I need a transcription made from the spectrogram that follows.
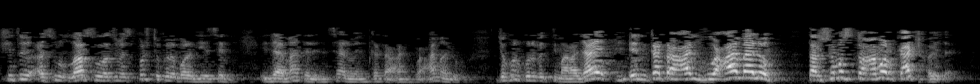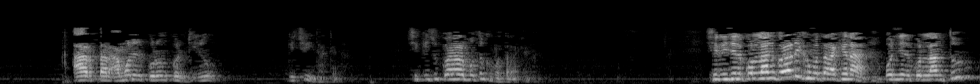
সে তো সাল্লাল্লাহু স্পষ্ট করে বলে দিয়েছেন, ইযা মাতাল ইনসানু যখন কোন ব্যক্তি মারা যায়, ইনকাতা আনহু আমালু তার সমস্ত আমল কাট হয়ে যায়। আর তার আমলের কোন কন্টিনিউ কিছুই থাকে না। সে কিছু করার মতো ক্ষমতা রাখে না। সে নিজের কল্যাণ করারই ক্ষমতা রাখে না। অন্যের কল্যাণ তো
